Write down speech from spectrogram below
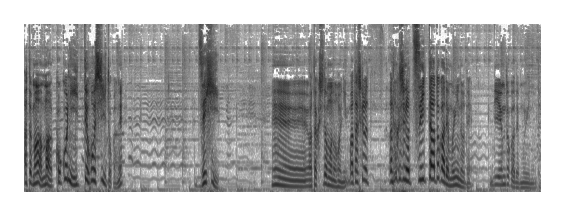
あとまあまあ、ここに行ってほしいとかね。ぜひ、えー、私どもの方に、私の、私のツイッターとかでもいいので、DM とかでもいいので、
